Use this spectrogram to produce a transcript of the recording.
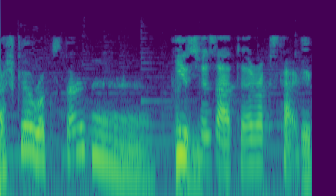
Acho que é a Rockstar, né? Isso, exato, é a Rockstar. É,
